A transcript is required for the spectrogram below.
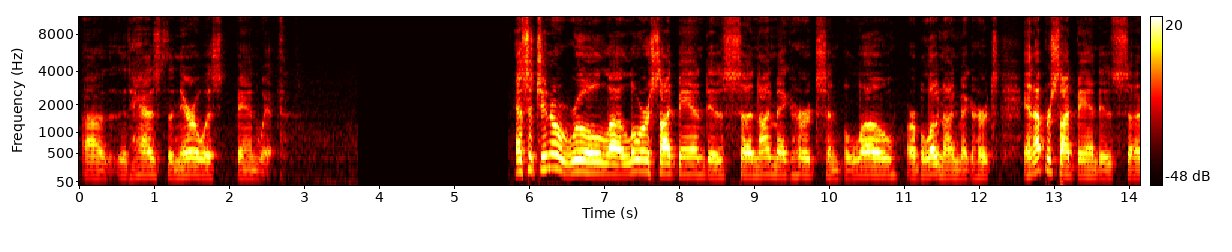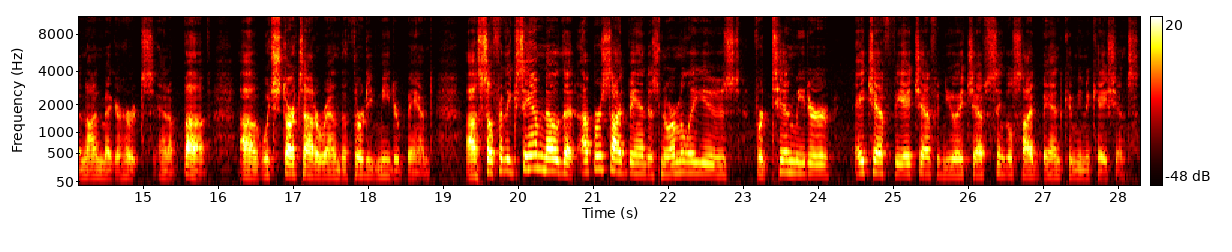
uh, that has the narrowest bandwidth. As a general rule, uh, lower sideband is uh, 9 megahertz and below, or below 9 megahertz, and upper sideband is uh, 9 megahertz and above, uh, which starts out around the 30 meter band. Uh, so for the exam, know that upper sideband is normally used for 10 meter HF, VHF, and UHF single sideband communications.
